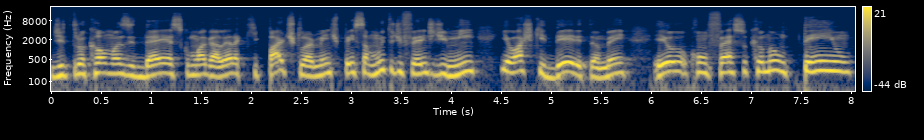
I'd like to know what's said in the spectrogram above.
de trocar umas ideias com uma galera que particularmente pensa muito diferente de mim e eu acho que dele também. Eu confesso que eu não tenho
